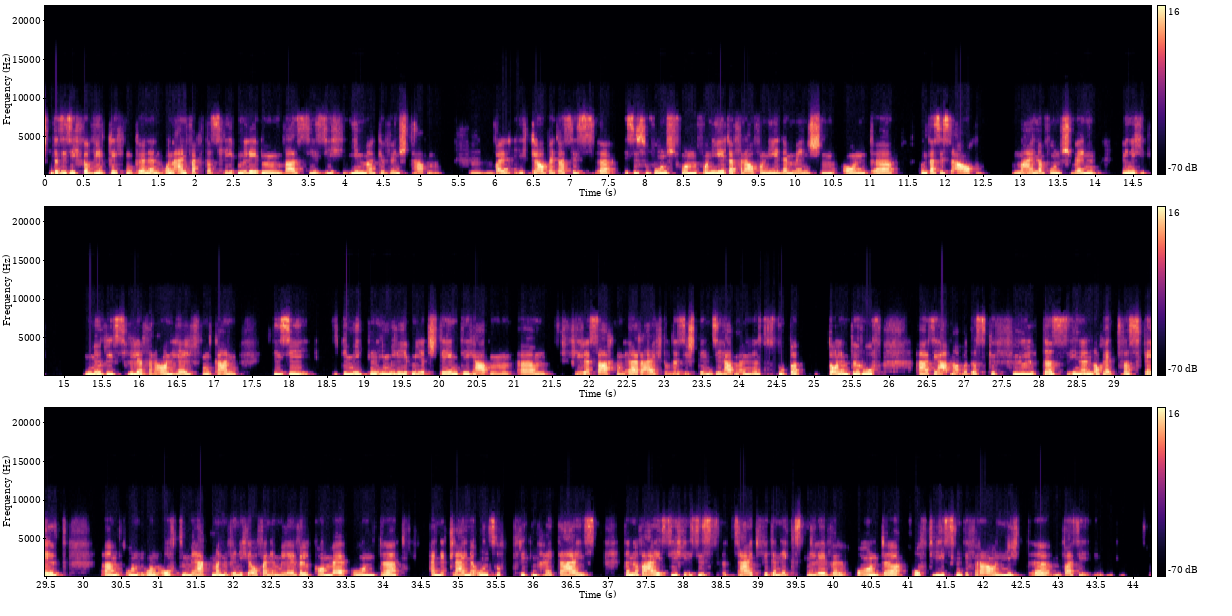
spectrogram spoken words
dass sie sich verwirklichen können und einfach das Leben leben, was sie sich immer gewünscht haben. Mhm. Weil ich glaube, das ist, äh, es ist Wunsch von, von jeder Frau, von jedem Menschen und, äh, und das ist auch meiner Wunsch, wenn, wenn ich möglichst viele Frauen helfen kann, die sie die mitten im Leben jetzt stehen, die haben ähm, viele Sachen erreicht oder sie stehen, sie haben einen super tollen Beruf. Äh, sie haben aber das Gefühl, dass ihnen noch etwas fehlt. Ähm, und, und oft merkt man, wenn ich auf einem Level komme und äh, eine kleine Unzufriedenheit da ist, dann weiß ich, es ist Zeit für den nächsten Level. Und äh, oft wissen die Frauen nicht, äh, was sie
